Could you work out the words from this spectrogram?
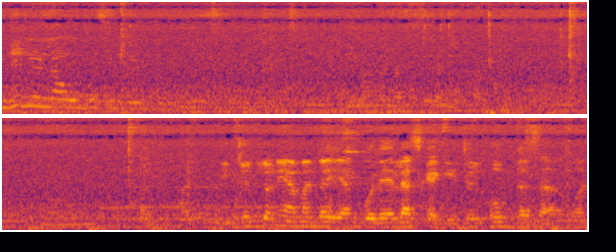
Hindi nyo naubos yung ko ni Amanda yung bulelas kay Ijud of da sa what?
